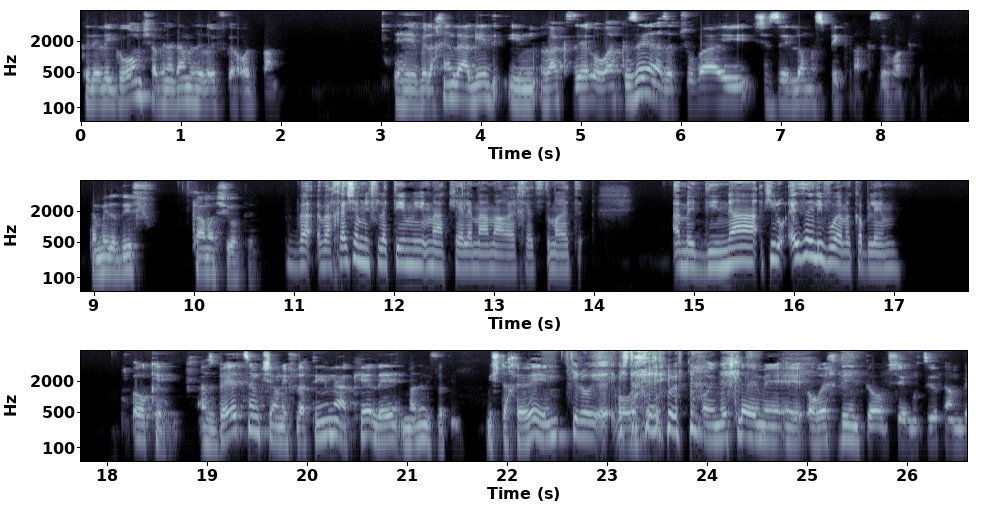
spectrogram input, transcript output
כדי לגרום שהבן אדם הזה לא יפגע עוד פעם. אה, ולכן להגיד אם רק זה או רק זה, אז התשובה היא שזה לא מספיק רק זה או רק זה. תמיד עדיף כמה שיותר. ואחרי שהם נפלטים מהכלא, מהמערכת, זאת אומרת, המדינה, כאילו איזה ליווי הם מקבלים? אוקיי, אז בעצם כשהם נפלטים מהכלא, מה זה נפלטים? משתחררים. כאילו, או, משתחררים. או אם יש להם אה, אה, עורך דין טוב שמוציא אותם ב,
